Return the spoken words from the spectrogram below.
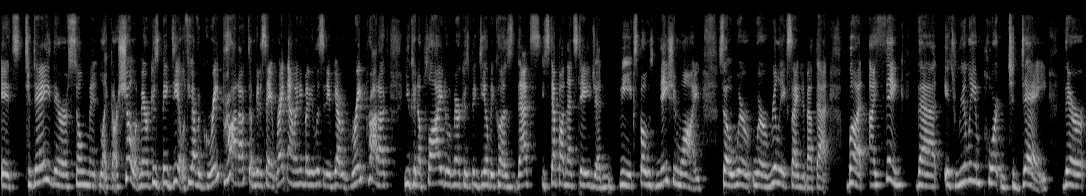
It's today there are so many like our show America's Big Deal. If you have a great product, I'm going to say it right now anybody listening, if you have a great product, you can apply to America's Big Deal because that's you step on that stage and be exposed nationwide. So we're we're really excited about that. But I think that it's really important today. There,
